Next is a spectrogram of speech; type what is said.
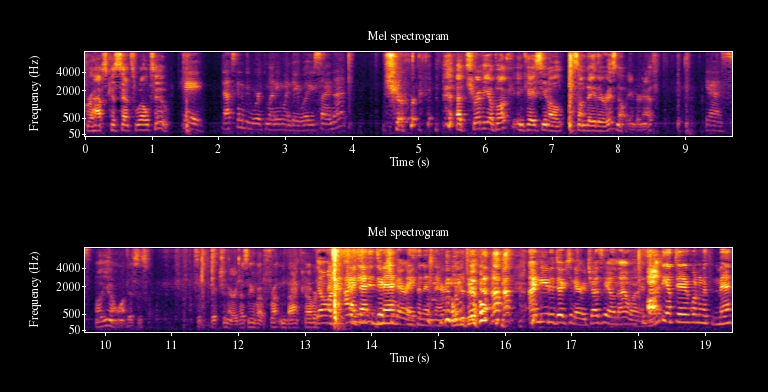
Perhaps cassettes will too. Hey, that's going to be worth money one day. Will you sign that? Sure. a trivia book in case, you know, someday there is no internet. Yes. Well, you don't want this. It's a, it's a dictionary. It doesn't even have a front and back cover. No, I, I, I, need a dictionary. isn't in there. Oh, you do? I need a dictionary. Trust me on that one. Is that I- the updated one with meh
